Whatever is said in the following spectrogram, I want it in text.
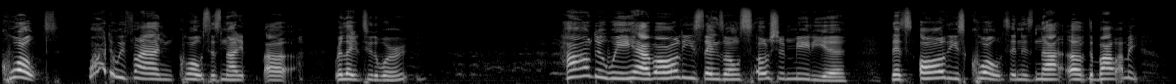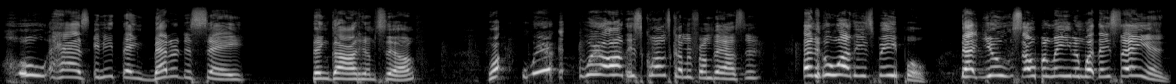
quotes. Why do we find quotes that's not uh, related to the word? How do we have all these things on social media that's all these quotes and it's not of the Bible? I mean, who has anything better to say than God Himself? What, where, where are all these quotes coming from, Pastor? And who are these people that you so believe in what they're saying?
